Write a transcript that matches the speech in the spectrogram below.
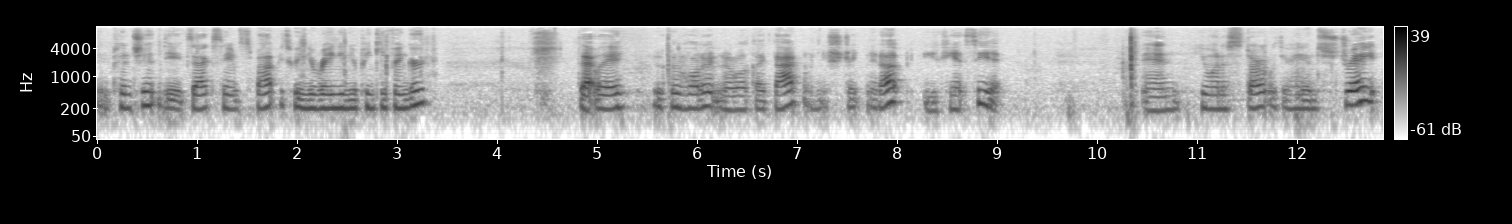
and pinch it the exact same spot between your ring and your pinky finger. That way you can hold it and it'll look like that. When you straighten it up, you can't see it. And you want to start with your hand straight,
